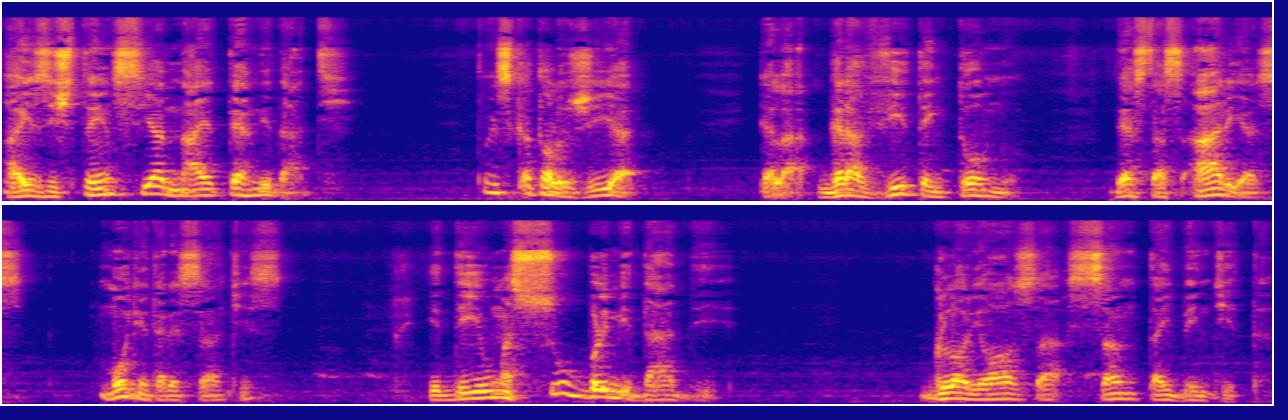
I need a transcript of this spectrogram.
a existência na eternidade. Então a escatologia ela gravita em torno destas áreas muito interessantes e de uma sublimidade gloriosa, santa e bendita.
